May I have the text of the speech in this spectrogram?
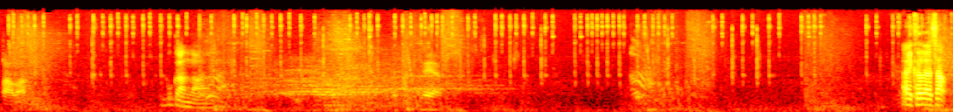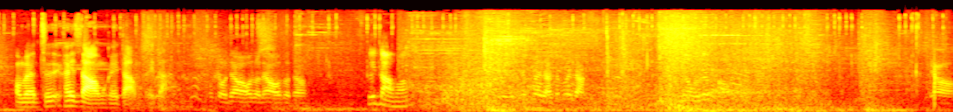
打吧。不敢来。对呀。艾克在上，我们直接可以打，我们可以打，我们可以打。我走掉了，我走掉了，我走掉了。可以打吗？这不能打，这不能打。然后我在跑，要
